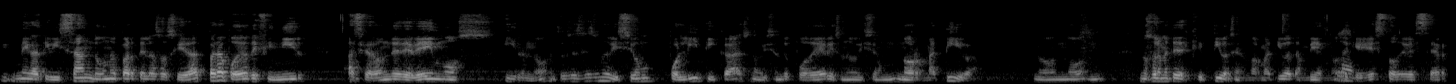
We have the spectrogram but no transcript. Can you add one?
negativizando una parte de la sociedad para poder definir hacia dónde debemos ir, ¿no? Entonces es una visión política, es una visión de poder, es una visión normativa, no, no, no solamente descriptiva, sino normativa también, ¿no? Claro. De que esto debe ser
